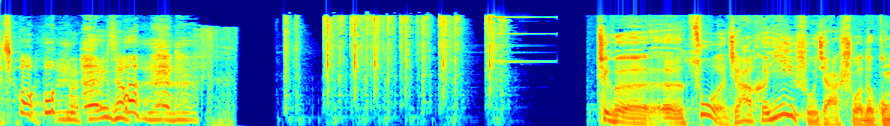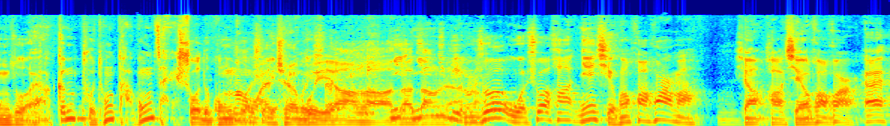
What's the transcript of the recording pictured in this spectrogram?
抽。这个呃，作家和艺术家说的工作呀，跟普通打工仔说的工作那是完全不一样了你你那当然了你比如说，我说哈，您喜欢画画吗？行，好，喜欢画画。哎，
